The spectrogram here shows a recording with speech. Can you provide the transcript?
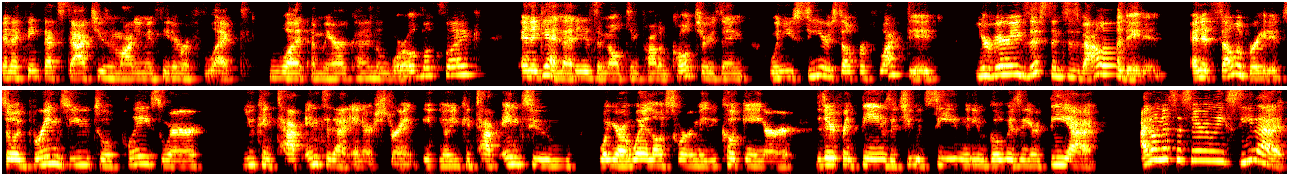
And I think that statues and monuments need to reflect what America and the world looks like. And again, that is a melting pot of cultures. And when you see yourself reflected, your very existence is validated and it's celebrated. So it brings you to a place where you can tap into that inner strength. You know, you can tap into what your abuelos were maybe cooking or the different themes that you would see when you go visit your tia. I don't necessarily see that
